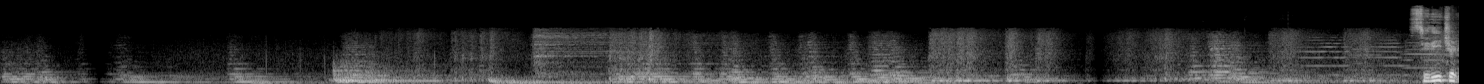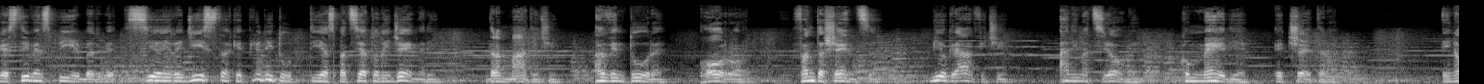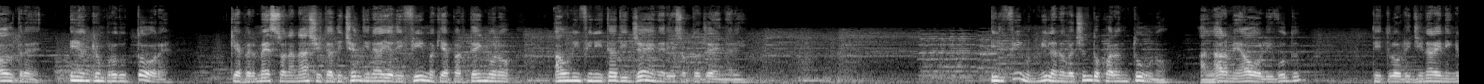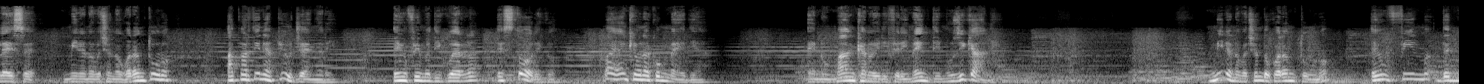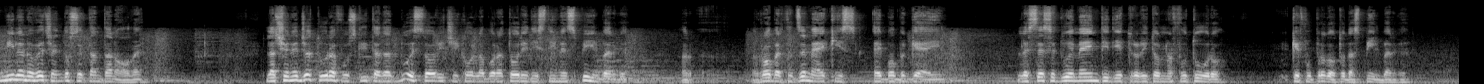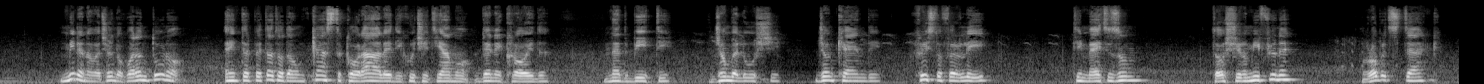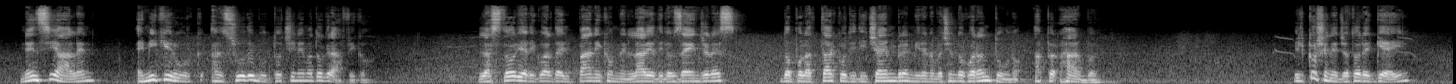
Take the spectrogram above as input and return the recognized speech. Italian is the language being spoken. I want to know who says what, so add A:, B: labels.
A: Si dice che Steven Spielberg sia il regista che più di tutti ha spaziato nei generi, drammatici, avventure, horror, fantascienza, biografici, animazione, commedie, eccetera. Inoltre è anche un produttore che ha permesso la nascita di centinaia di film che appartengono a un'infinità di generi e sottogeneri. Il film 1941, Allarme a Hollywood, titolo originale in inglese 1941, appartiene a più generi. È un film di guerra e storico, ma è anche una commedia. E non mancano i riferimenti musicali. 1941 è un film del 1979. La sceneggiatura fu scritta da due storici collaboratori di Steven Spielberg, Robert Zemeckis e Bob Gale, le stesse due menti dietro Ritorno al futuro, che fu prodotto da Spielberg. 1941 è interpretato da un cast corale di cui citiamo Dan Aykroyd, Ned Beatty, John Belushi, John Candy, Christopher Lee, Tim Matheson, Toshiro Mifune, Robert Stack, Nancy Allen e Mickey Rourke al suo debutto cinematografico. La storia riguarda il panico nell'area di Los Angeles dopo l'attacco di dicembre 1941 a Pearl Harbor. Il cosceneggiatore Gale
